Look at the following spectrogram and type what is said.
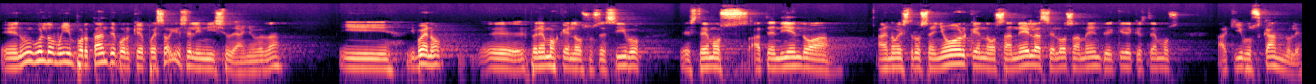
En un culto muy importante porque pues hoy es el inicio de año, ¿verdad? Y, bueno, eh, esperemos que en lo sucesivo estemos atendiendo a, a, nuestro Señor que nos anhela celosamente y quiere que estemos aquí buscándole.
